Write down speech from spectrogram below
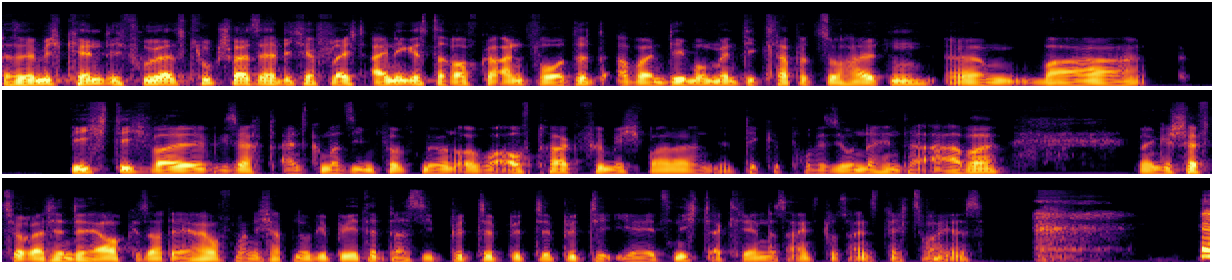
Also wer mich kennt, ich früher als Klugscheißer hätte ich ja vielleicht einiges darauf geantwortet, aber in dem Moment die Klappe zu halten, ähm, war wichtig, weil, wie gesagt, 1,75 Millionen Euro Auftrag, für mich war eine dicke Provision dahinter, aber mein Geschäftsführer hat hinterher auch gesagt, ey, Herr Hoffmann, ich habe nur gebetet, dass Sie bitte, bitte, bitte ihr jetzt nicht erklären, dass 1 plus 1 gleich 2 ist.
